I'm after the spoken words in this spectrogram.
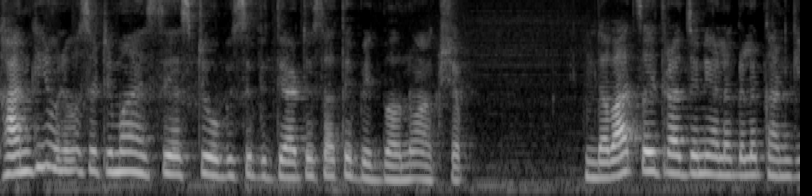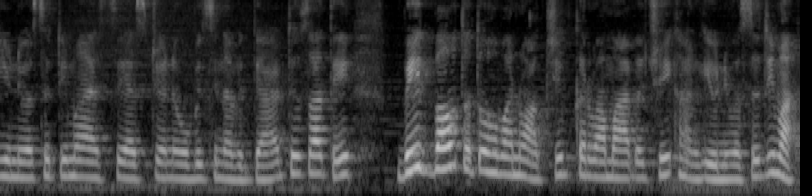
ખાનગી યુનિવર્સિટીમાં એસસી, એસટી, ઓબીસી વિદ્યાર્થીઓ સાથે ભેદભાવનો આક્ષેપ અમદાવાદ સહિત રાજ્યની અલગ અલગ ખાનગી યુનિવર્સિટીમાં એસસી એસટી અને ઓબીસીના વિદ્યાર્થીઓ સાથે ભેદભાવ થતો હોવાનો આક્ષેપ કરવામાં આવ્યો છે. ખાનગી યુનિવર્સિટીમાં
